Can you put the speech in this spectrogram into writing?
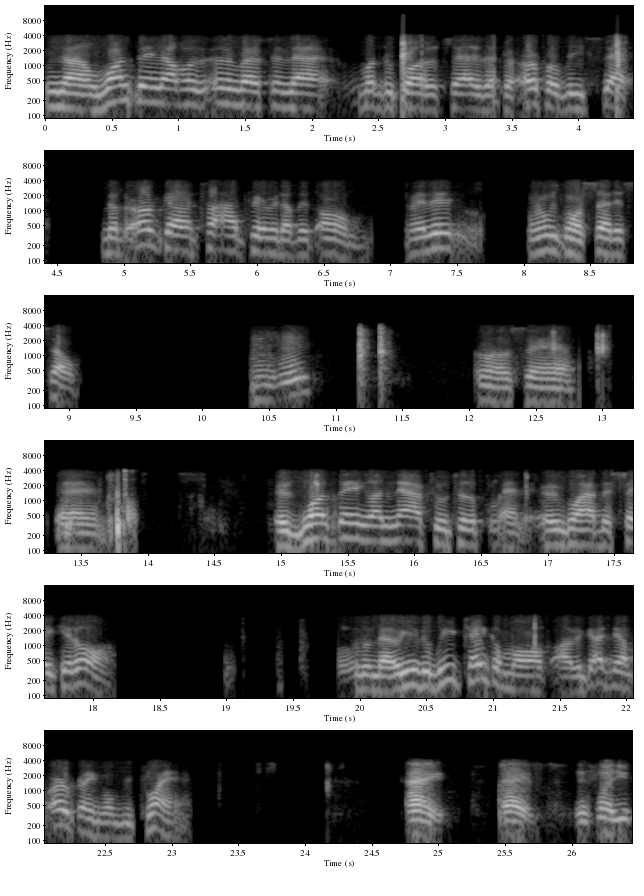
now one thing that was interesting that what the brother said is that the earth will reset. But the earth got a time period of its own. And it and it's gonna set itself. Mhm. You know what I'm saying? And there's one thing unnatural to the planet. We're gonna have to shake it off. So now either we take them off or the goddamn earth ain't gonna be playing. Hey, hey, it's funny you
